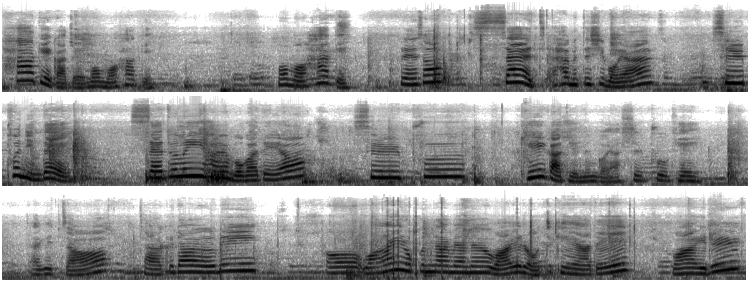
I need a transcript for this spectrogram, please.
하게가 돼. 뭐뭐 하게. 뭐뭐 하게. 그래서 sad 하면 뜻이 뭐야? 슬픈인데 sadly 하면 뭐가 돼요? 슬프게가 되는 거야. 슬프게. 알겠죠? 자, 그 다음에 어, y로 끝나면은 y를 어떻게 해야 돼? y를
